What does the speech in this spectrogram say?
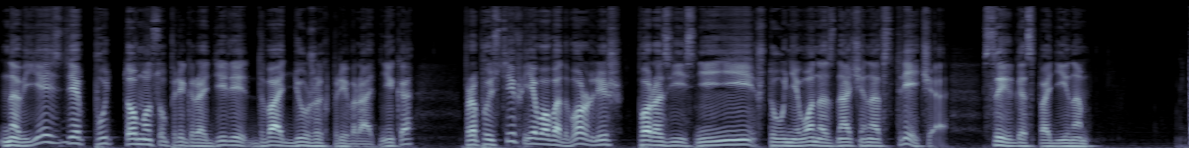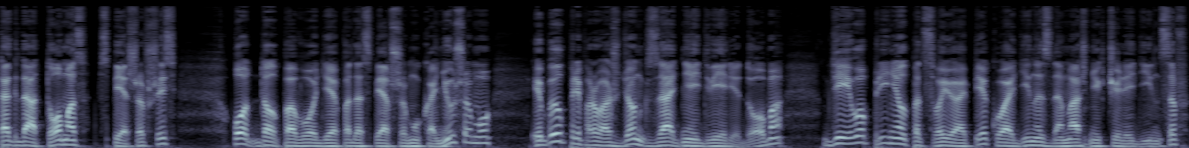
на въезде путь Томасу преградили два дюжих привратника, пропустив его во двор лишь по разъяснении, что у него назначена встреча с их господином. Тогда Томас, спешившись, отдал поводья подоспевшему конюшему и был припровожден к задней двери дома, где его принял под свою опеку один из домашних челядинцев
